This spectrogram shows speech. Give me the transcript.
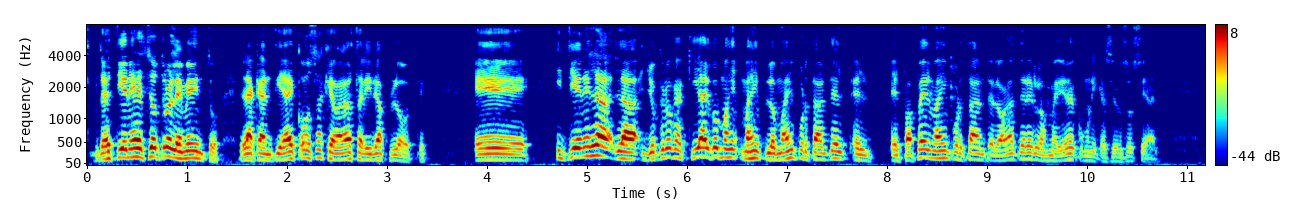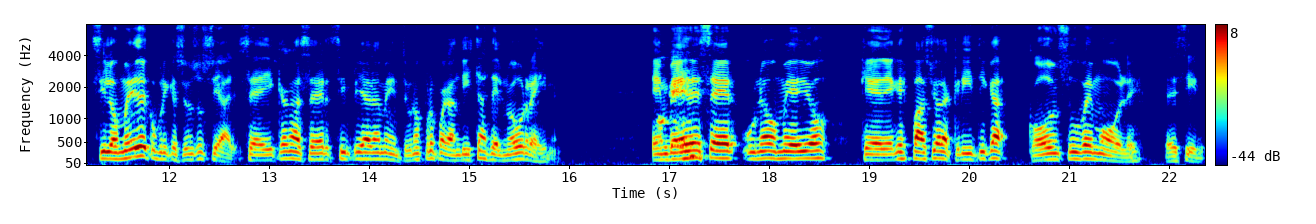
entonces tienes ese otro elemento, la cantidad de cosas que van a salir a flote. Eh, y tienes la, la- yo creo que aquí algo más, más- lo más importante, el, el- el papel más importante lo van a tener los medios de comunicación social. Si los medios de comunicación social se dedican a ser simplemente unos propagandistas del nuevo régimen, en vez de ser unos medios que den espacio a la crítica con sus bemoles, es decir,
